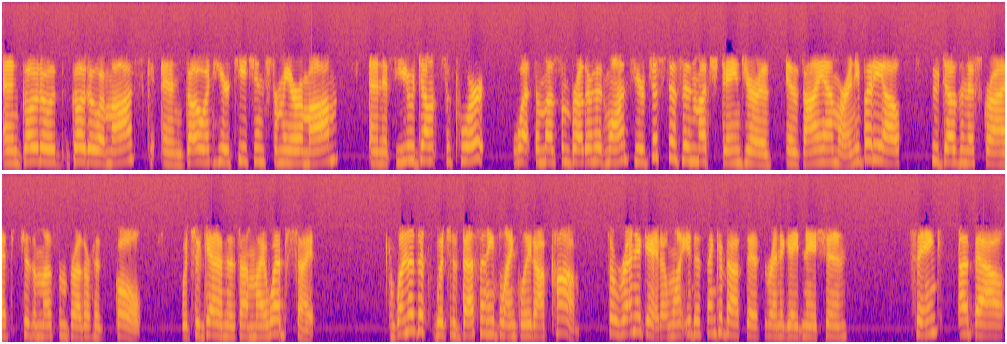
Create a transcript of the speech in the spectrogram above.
and go to go to a mosque and go and hear teachings from your imam. And if you don't support what the Muslim Brotherhood wants, you're just as in much danger as, as I am or anybody else who doesn't ascribe to the Muslim Brotherhood's goals, which again is on my website. One of the which is BethanyBlankley.com. So Renegade, I want you to think about this, Renegade Nation. Think about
